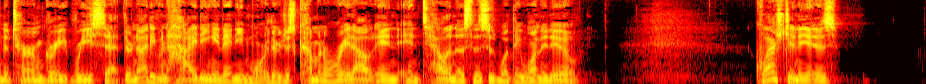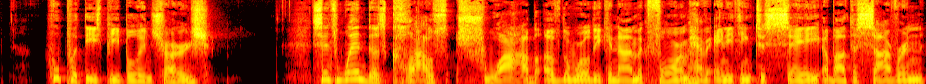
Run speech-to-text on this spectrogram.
the term Great Reset. They're not even hiding it anymore. They're just coming right out and, and telling us this is what they want to do. Question is who put these people in charge? Since when does Klaus Schwab of the World Economic Forum have anything to say about the sovereign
